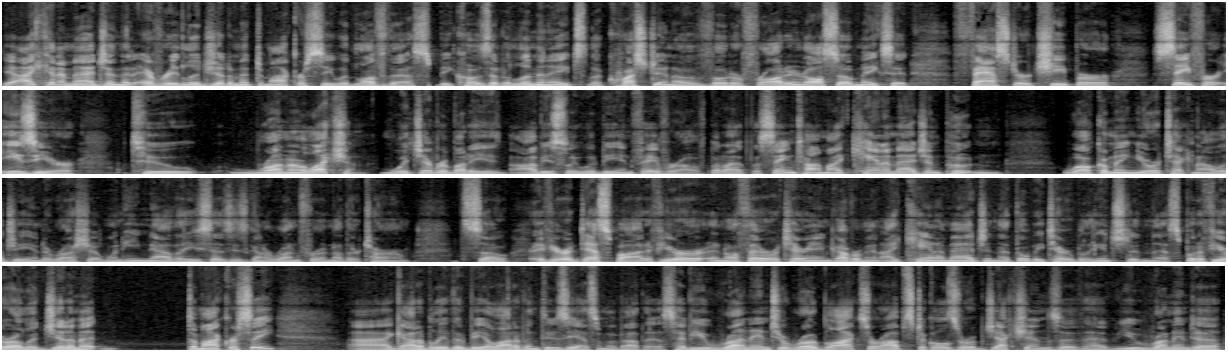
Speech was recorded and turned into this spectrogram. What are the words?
Yeah, I can imagine that every legitimate democracy would love this because it eliminates the question of voter fraud and it also makes it faster, cheaper, safer, easier to run an election, which everybody obviously would be in favor of. But at the same time, I can't imagine Putin welcoming your technology into Russia when he now that he says he's going to run for another term. So, if you're a despot, if you're an authoritarian government, I can't imagine that they'll be terribly interested in this. But if you're a legitimate democracy, I got to believe there'd be a lot of enthusiasm about this. Have you run into roadblocks or obstacles or objections? Have, have you run into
